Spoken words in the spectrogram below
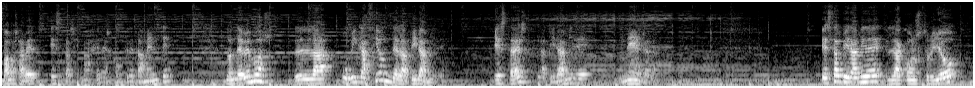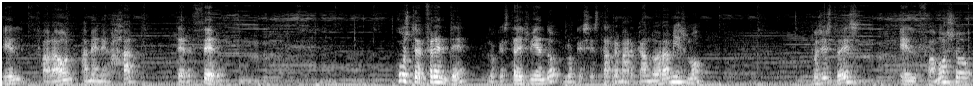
vamos a ver estas imágenes concretamente, donde vemos la ubicación de la pirámide. Esta es la pirámide negra. Esta pirámide la construyó el faraón Amenemhat III. Justo enfrente lo que estáis viendo, lo que se está remarcando ahora mismo, pues esto es el famoso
